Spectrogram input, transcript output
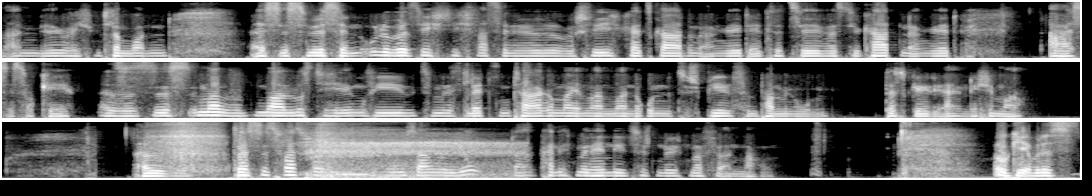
an irgendwelchen Klamotten. Es ist ein bisschen unübersichtlich, was den höhere Schwierigkeitsgraden angeht, etc., was die Karten angeht. Aber es ist okay. Also es ist immer mal lustig, irgendwie, zumindest die letzten Tage, mal immer mal eine Runde zu spielen für ein paar Minuten. Das geht eigentlich immer. Also das ist was, wo ich sagen würde, jo, da kann ich mein Handy zwischendurch mal für anmachen. Okay, aber das,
